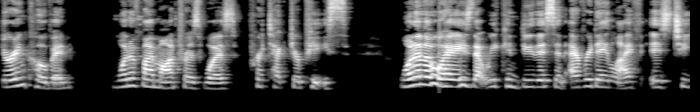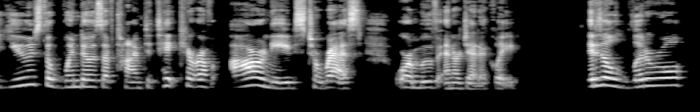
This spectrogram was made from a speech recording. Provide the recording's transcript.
During COVID, one of my mantras was protect your peace. One of the ways that we can do this in everyday life is to use the windows of time to take care of our needs to rest or move energetically. It is a literal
